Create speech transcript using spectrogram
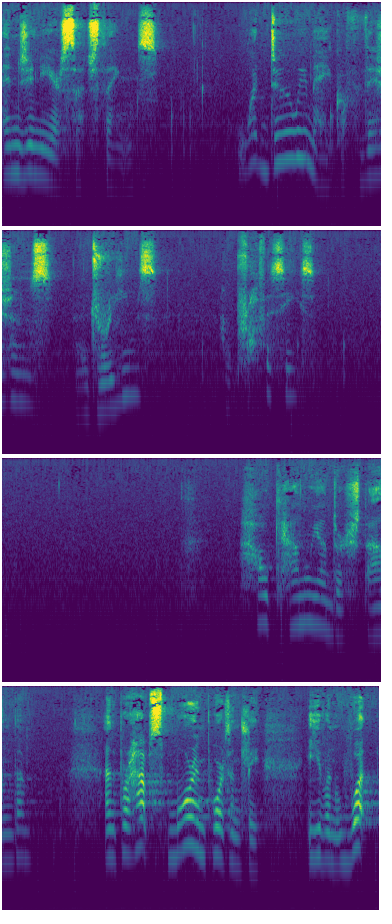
engineer such things, what do we make of visions and dreams and prophecies? How can we understand them? And perhaps more importantly, even what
